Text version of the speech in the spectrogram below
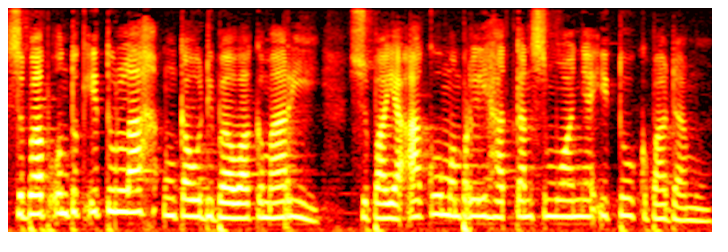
Sebab untuk itulah engkau dibawa kemari, supaya aku memperlihatkan semuanya itu kepadamu.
